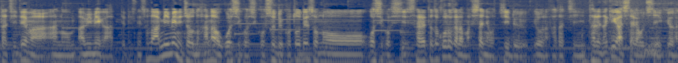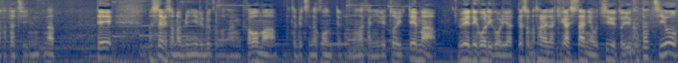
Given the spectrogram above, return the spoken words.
形で、まあ、あの網目があってですね。その網目にちょうど花をゴシゴシこすることでそのゴシゴシされたところからまあ下に落ちるような形に種だけが下に落ちていくような形になって、ま下にそのビニール袋なんかを、まあ、また別のコンテナの中に入れといて、まあ、上でゴリゴリやってその種だけが下に落ちるという形を、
